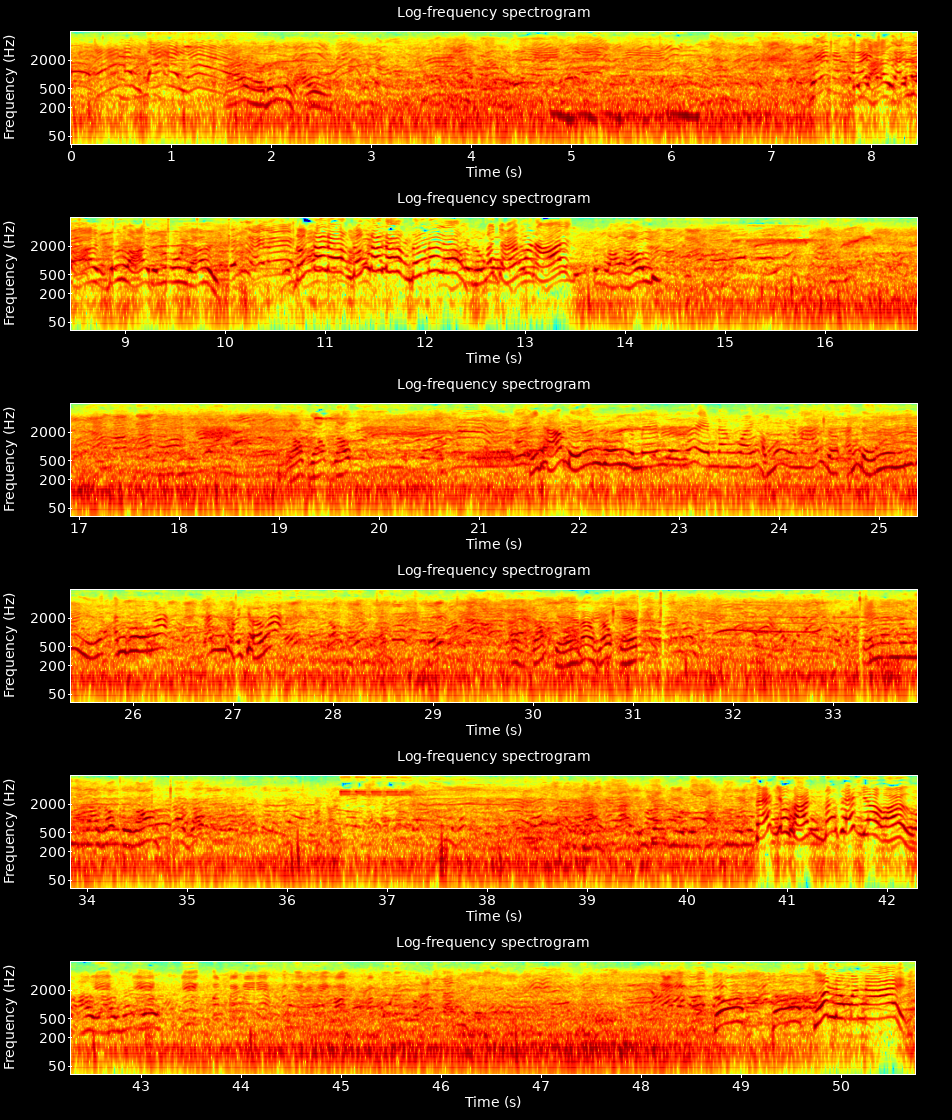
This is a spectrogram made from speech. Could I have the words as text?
Đá theo đứng cái bộ quay mặt Đứng lại lại, đứng lại, đứng lại, đừng có lui vậy đứng lại lên đứng đó luôn đứng đó luôn đứng đó luôn nó chạy không có nổi Đứng lại, ừ Góc, góc, góc chị thảo điện anh vương giùm em đi đó em đang quay không có nghe máy được ảnh điện em biết cái gì á anh vương á anh hội trưởng á à, Góc kìa, đó, góc kìa chạy lên luôn Ra góc kìa con, ra góc sát vô thịnh nó sát vô ừ xuống luôn anh ơi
